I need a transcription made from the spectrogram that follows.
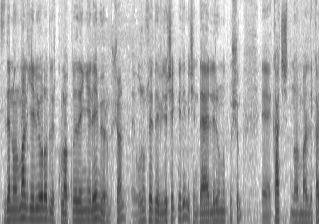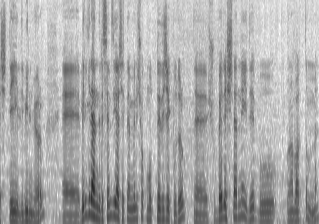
size normal geliyor olabilir. Kulaklığı dengeleyemiyorum şu an. Ee, uzun süredir video çekmediğim için değerleri unutmuşum. Ee, kaç normalde kaç değildi bilmiyorum. Ee, bilgilendirirseniz gerçekten beni çok mutlu edecek bu durum. Ee, şu beleşler neydi? Bu buna baktım ben.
